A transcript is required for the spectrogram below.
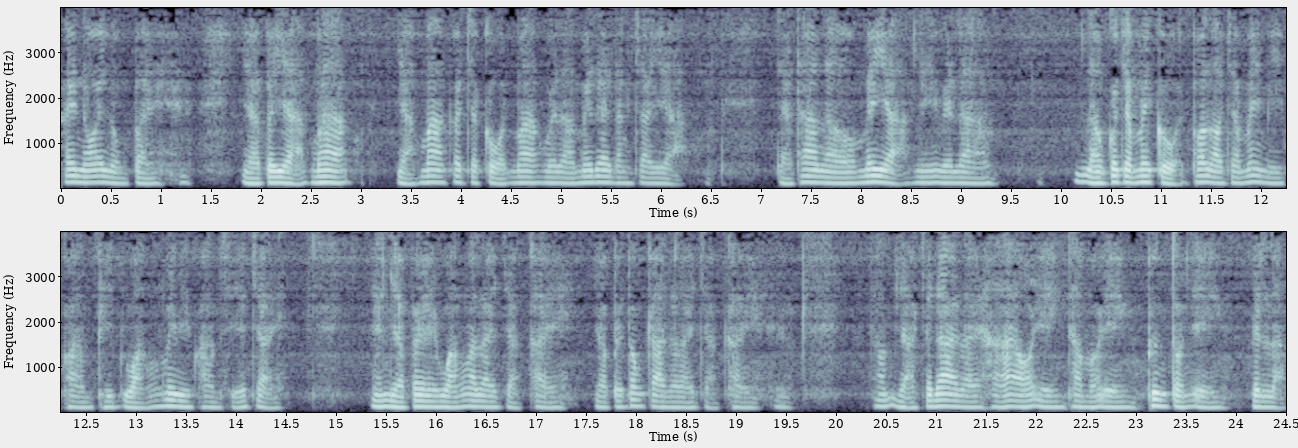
ให้น้อยลงไป อย่าไปอยากมาก อยากมากก็จะโกรธมาก เวลาไม่ได้ดังใจอยาก แต่ถ้าเราไม่อยากนี่เวลาเราก็จะไม่โกรธเพราะเราจะไม่มีความผิดหวังไม่มีความเสียใจ งั้นอย่าไปหวังอะไรจากใคร อย่าไปต้องการอะไรจากใครถ้าอยากจะได้อะไรหาเอาเองทำเอาเอง พึ่งตนเองเป็นหลัก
